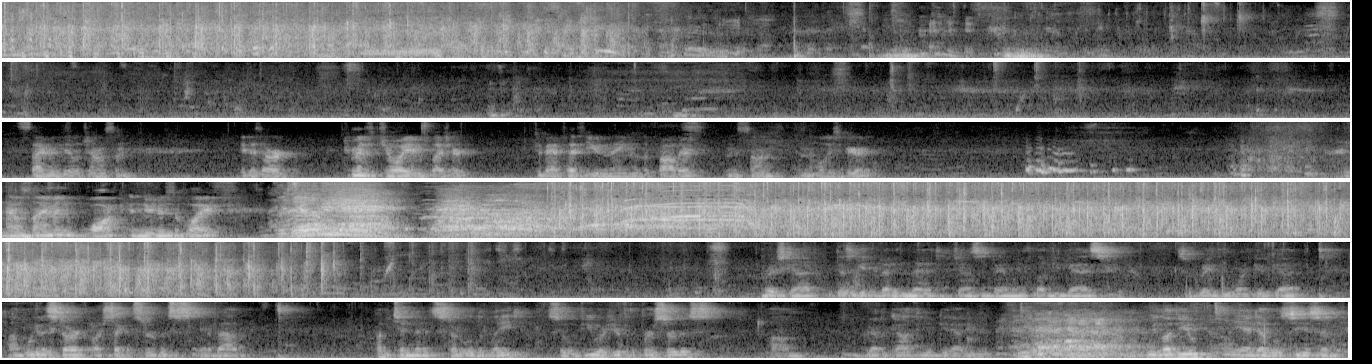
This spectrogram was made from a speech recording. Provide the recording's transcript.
Simon Dale Johnson. It is our tremendous joy and pleasure to baptize you in the name of the Father, and the Son, and the Holy Spirit. Now, Simon, walk in newness of life. Until the end. Praise God. It doesn't get any better than that. Johnson family, love you guys. So grateful you are a good God. Um, we're going to start our second service in about probably 10 minutes, start a little bit late. So if you are here for the first service, um, grab a coffee and get out of here. we love you, and uh, we'll see you soon.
